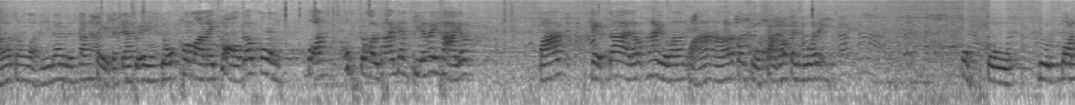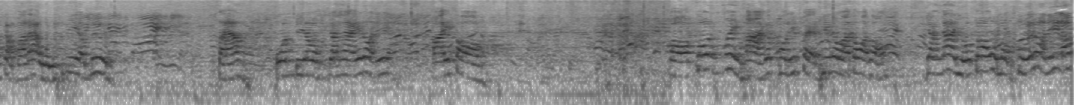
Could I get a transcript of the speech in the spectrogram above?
แล้วจังหวะนี้ได้เป็นตั้งเตะจากแดนตัวเองยกเข้ามาในกรอบแล้วมงบอลอุ๊บจังหวะสุดท้ายยังเคลียร์ไม่ขาดครับปาร์คเก็บได้แล้วให้ออกมาขวาเอาแล้วตัวสวนกลับแล้วเป็นบวยโอ้ตูหยุดบอลกลับมาได้โอ้โหนี่ครับลื่นแซมคนเดียวยังไงหน่อยนี้ไปต่อต่อส้นไม่ผ่านครับพอลิสเตะทิ้งออกมาต่อสอง ยังได้อยู่ก็โอ้หลบสวยแล้ววันนี้แล้ว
